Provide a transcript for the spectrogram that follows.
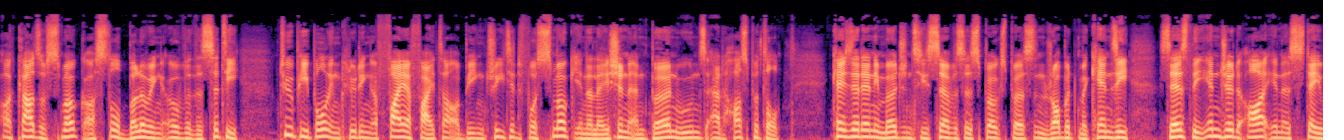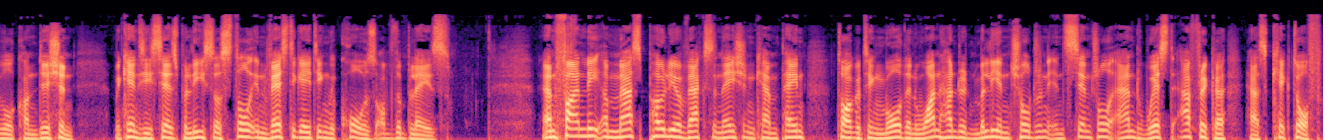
uh, clouds of smoke are still billowing over the city. Two people, including a firefighter, are being treated for smoke inhalation and burn wounds at hospital. KZN Emergency Services spokesperson Robert McKenzie says the injured are in a stable condition. McKenzie says police are still investigating the cause of the blaze. And finally, a mass polio vaccination campaign targeting more than 100 million children in Central and West Africa has kicked off.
